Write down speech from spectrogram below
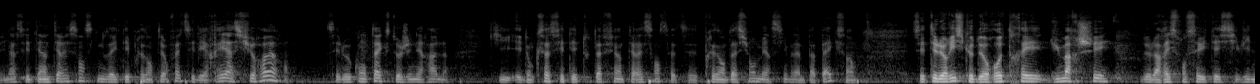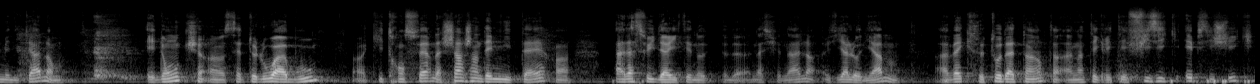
et là c'était intéressant ce qui nous a été présenté, en fait c'est les réassureurs, c'est le contexte général. Qui, et donc ça c'était tout à fait intéressant cette, cette présentation, merci Madame Papex c'était le risque de retrait du marché de la responsabilité civile médicale. Et donc, euh, cette loi à bout euh, qui transfère la charge indemnitaire à la solidarité nationale via l'ONIAM, avec ce taux d'atteinte à l'intégrité physique et psychique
